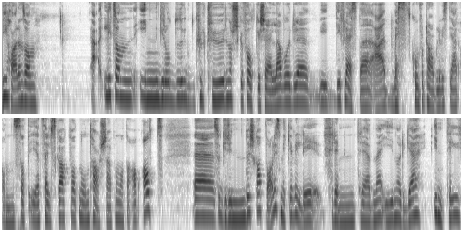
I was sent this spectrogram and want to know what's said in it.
vi har en sånn ja, litt sånn inngrodd kultur, norske folkesjeler, hvor eh, vi, de fleste er mest komfortable hvis de er ansatt i et selskap, og at noen tar seg på en måte av alt. Eh, Så gründerskap var liksom ikke veldig fremtredende i Norge inntil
